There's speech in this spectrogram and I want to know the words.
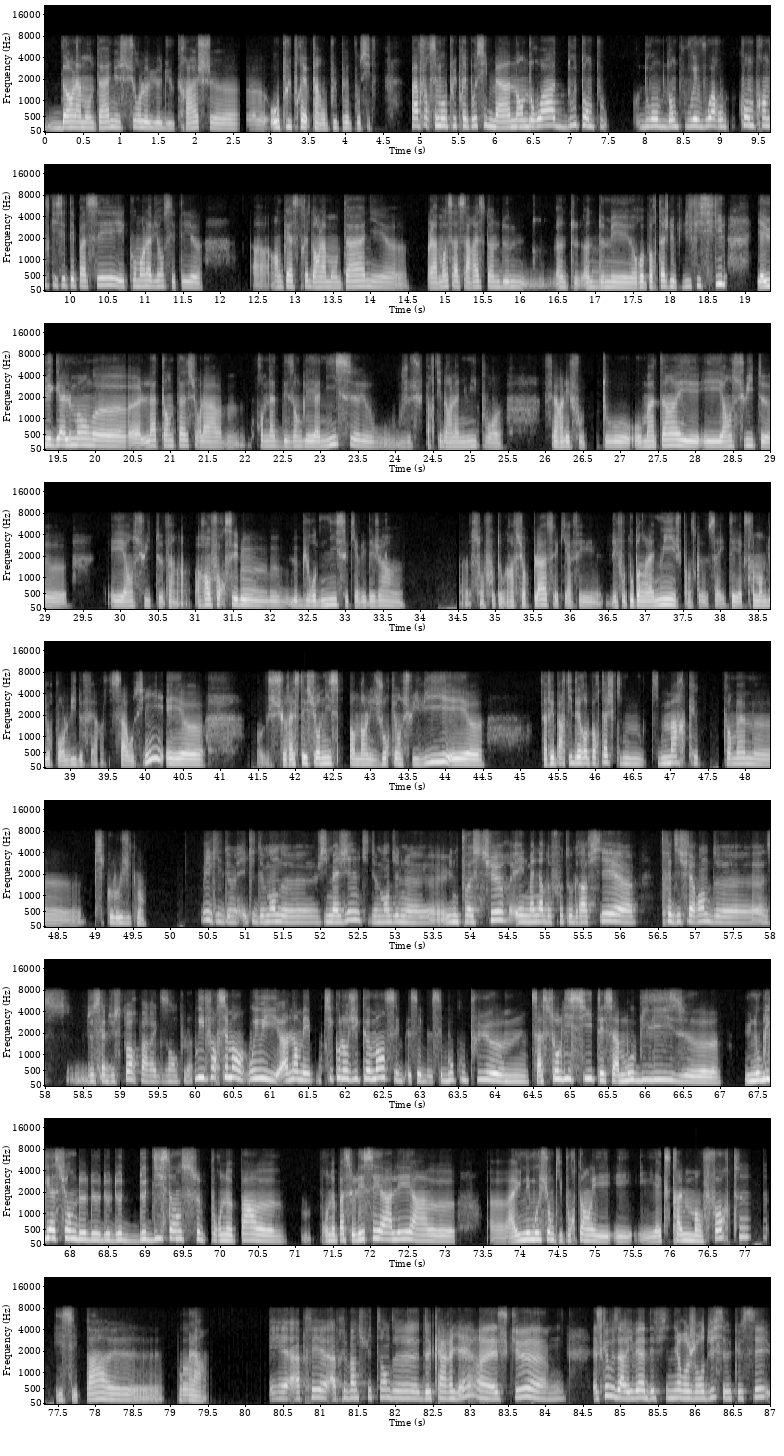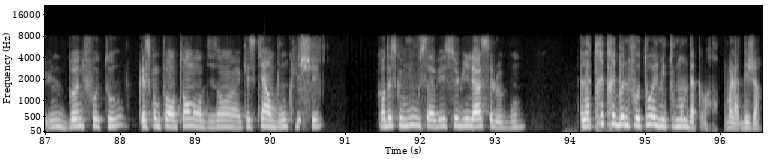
dans la montagne, sur le lieu du crash, au plus près, enfin au plus près possible. Pas forcément au plus près possible, mais à un endroit d'où on, on, pouvait voir ou comprendre ce qui s'était passé et comment l'avion s'était encastré dans la montagne. Voilà, moi, ça, ça reste un de, un, de mes reportages les plus difficiles. Il y a eu également euh, l'attentat sur la hum, promenade des Anglais à Nice, euh, où je suis partie dans la nuit pour euh, faire les photos au matin et, ensuite, et ensuite enfin, renforcer le, le, bureau de Nice qui avait déjà son photographe sur place et qui a fait les photos pendant la nuit. Je pense que ça a été extrêmement dur pour lui de faire ça aussi. Et je suis restée sur Nice pendant les jours qui ont suivi et ça fait partie des reportages qui, qui marquent quand même euh, psychologiquement. Oui, qui, qui demandent, euh, j'imagine, qui demandent une, une, posture et une manière de photographier euh, très différente de, de, celle du sport, par exemple. Oui, forcément. Oui, oui. Ah non, mais psychologiquement, c'est beaucoup plus. ça sollicite et ça mobilise une obligation de, de, de, distance pour ne pas, pour ne pas se laisser aller à euh, à une émotion qui pourtant est, extrêmement forte et c'est pas euh, voilà. Et après, après 28 ans de, carrière, est-ce que, euh, est-ce que vous arrivez à définir aujourd'hui ce que c'est une bonne photo? Qu'est-ce qu'on peut entendre en disant qu'est-ce qui est un bon cliché? Quand est-ce que vous, vous savez celui-là, c'est le bon? La très très bonne photo, elle met tout le monde d'accord. Voilà, déjà.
